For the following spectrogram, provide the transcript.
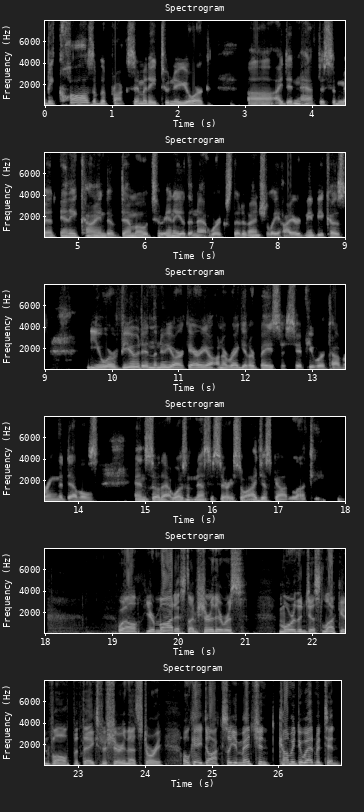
because of the proximity to New York, uh, I didn't have to submit any kind of demo to any of the networks that eventually hired me because you were viewed in the New York area on a regular basis if you were covering the Devils. And so that wasn't necessary. So I just got lucky. Well, you're modest. I'm sure there was more than just luck involved, but thanks for sharing that story. Okay, Doc, so you mentioned coming to Edmonton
